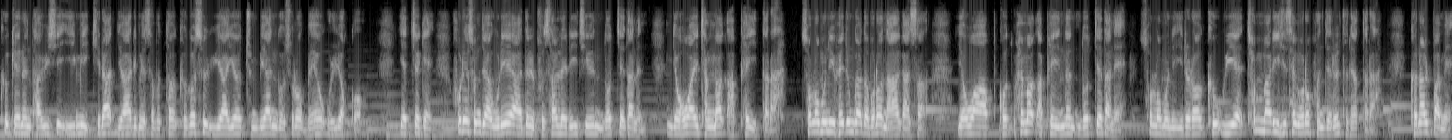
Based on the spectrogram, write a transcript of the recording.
그 괴는 다윗이 이미 기랏 여아림에서부터 그것을 위하여 준비한 것으로 매우 올렸고 옛적에 후레 손자 우리의 아들 부살렐이 지은 놋제단은 여호와의 장막 앞에 있더라. 솔로몬이 회중과 더불어 나아가서 여호와 앞 곧 회막 앞에 있는 놋제단에 솔로몬이 이르러 그 위에 천마리 희생으로 번제를 드렸더라. 그날 밤에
